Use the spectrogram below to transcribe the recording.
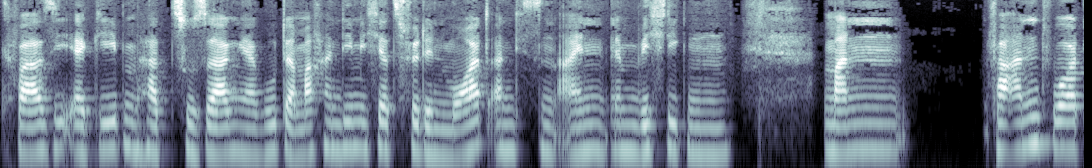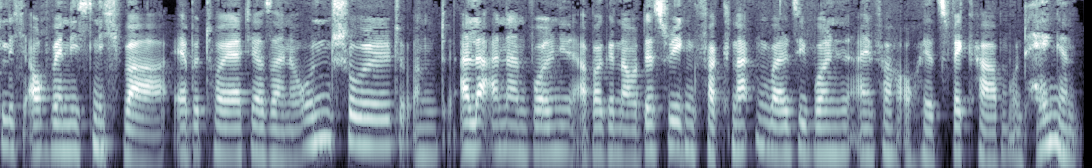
quasi ergeben hat zu sagen, ja gut, da machen die mich jetzt für den Mord an diesen einen wichtigen Mann verantwortlich, auch wenn ich es nicht war. Er beteuert ja seine Unschuld und alle anderen wollen ihn aber genau deswegen verknacken, weil sie wollen ihn einfach auch jetzt weghaben und hängen.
